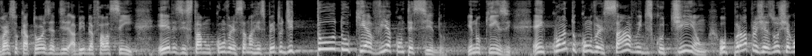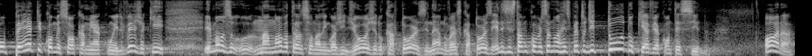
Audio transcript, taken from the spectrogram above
verso 14, a Bíblia fala assim: eles estavam conversando a respeito de tudo o que havia acontecido. E no 15, enquanto conversavam e discutiam, o próprio Jesus chegou perto e começou a caminhar com ele. Veja que, irmãos, na nova tradução na linguagem de hoje, no 14, né, no verso 14, eles estavam conversando a respeito de tudo o que havia acontecido. Ora,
